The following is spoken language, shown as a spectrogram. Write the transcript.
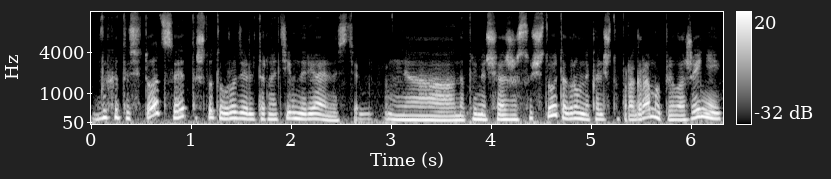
выход из ситуации – это что-то вроде альтернативной реальности. А, например, сейчас же существует огромное количество программ и приложений,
